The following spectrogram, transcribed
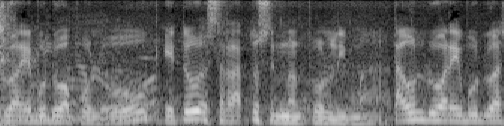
2020 itu 195. Tahun 2021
